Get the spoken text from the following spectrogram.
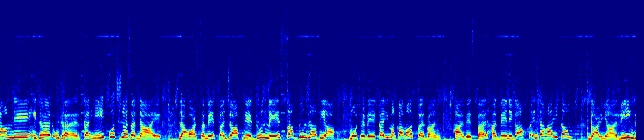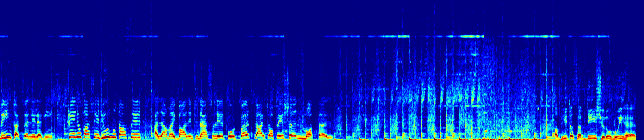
سامنے ادھر ادھر، کہیں کچھ نظر نہ آئے۔ لاہور سمیت پنجاب میں دھن نے سب دھندلا دیا۔ موٹر وے کئی مقامات پر بند۔ ہائی ویز پر حد نگاہ، انتہائی کم۔ گاڑیاں رینگ رینگ کر چلنے لگیں۔ ٹرینوں کا شیڈول متاثر۔ علامہ اقبال انٹرنیشنل ایئرپورٹ پر فلائٹ آپریشن معطل۔ ابھی تو سردی شروع ہوئی ہے،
